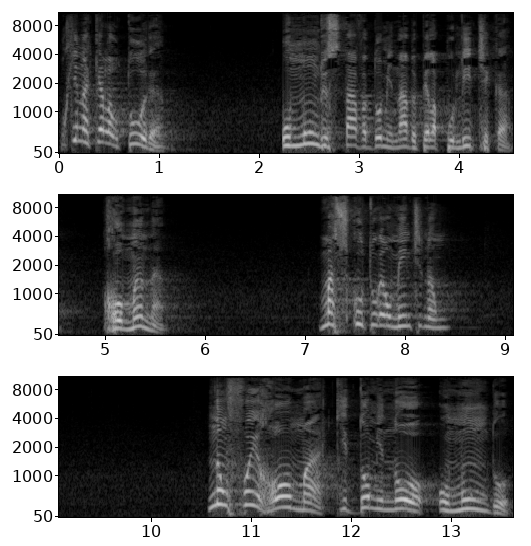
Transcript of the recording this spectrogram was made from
Porque naquela altura, o mundo estava dominado pela política romana, mas culturalmente não. Não foi Roma que dominou o mundo,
